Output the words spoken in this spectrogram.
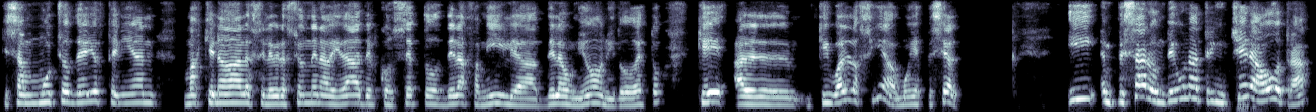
Quizás muchos de ellos tenían más que nada la celebración de Navidad, del concepto de la familia, de la unión y todo esto, que, al, que igual lo hacía muy especial. Y empezaron de una trinchera a otra,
